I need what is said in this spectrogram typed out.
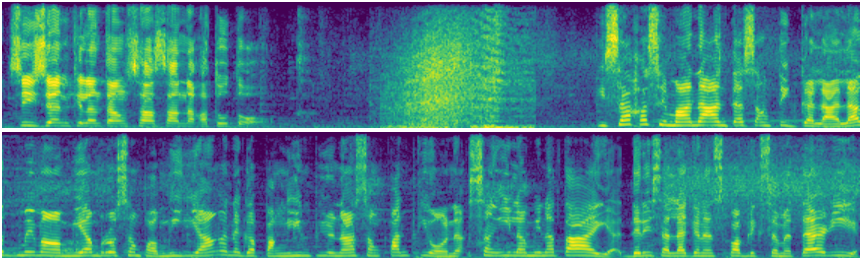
Si Zen Kilantang Sasa nakatutok. Isa ka semana antes ang tigkalalag, may mga miyembro sang pamilya nga nagapanglimpyo na sang pantyon sang ilang minatay. Diri sa Laganas Public Cemetery,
